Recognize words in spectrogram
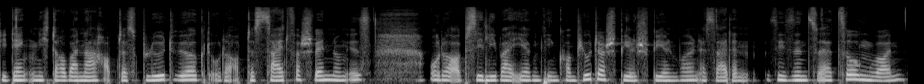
die denken nicht darüber nach, ob das blöd wirkt oder ob das Zeitverschwendung ist oder ob sie lieber irgendwie ein Computerspiel spielen wollen, es sei denn, sie sind so erzogen worden.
